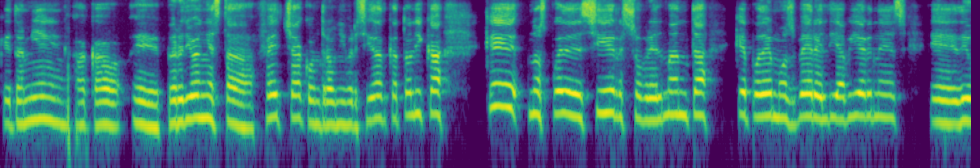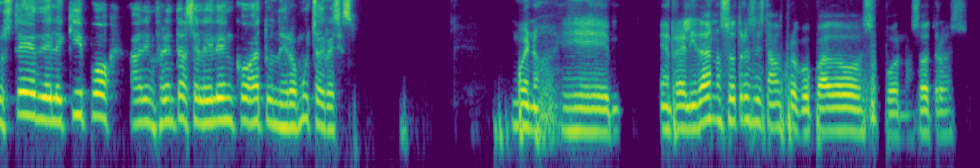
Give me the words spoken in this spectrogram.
que también acá, eh, perdió en esta fecha contra Universidad Católica. ¿Qué nos puede decir sobre el Manta? ¿Qué podemos ver el día viernes eh, de usted, del equipo, al enfrentarse al elenco a Tunero? Muchas gracias. Bueno, en realidad nosotros estamos preocupados por nosotros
